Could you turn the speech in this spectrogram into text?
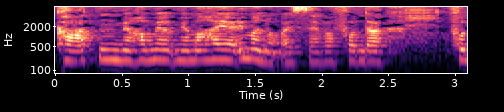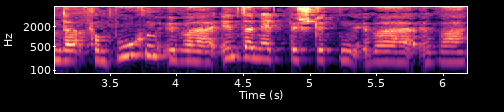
Karten, wir haben ja, wir machen ja immer noch alles selber, von der, von der, vom Buchen über Internet bestücken, über, über,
